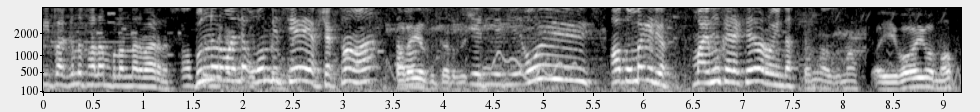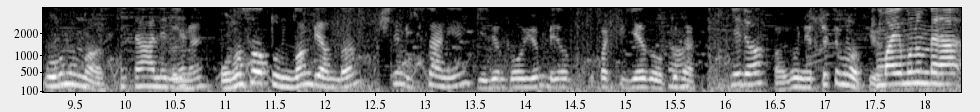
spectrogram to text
bir bug'ını falan bulanlar vardır. Al Bunu normalde birkaç 11 göstereyim. seviye yapacaktım ama. Para yazın kardeşim. 7 7 7. Oy! Ha bomba geliyor. Maymun karakteri var oyunda. Sen lazım ha. Eyvah eyvah ne yaptı oğlum onlar? Bir daha halledeceğiz. Ölme. O nasıl attı onu lan bir anda? Mi 2 saniye geliyorum doğuyorum beni ufak bir geri doğurtur Tamam. ha. Geliyor. O niye sürekli bunu Şu atıyor? maymunun ben ha...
